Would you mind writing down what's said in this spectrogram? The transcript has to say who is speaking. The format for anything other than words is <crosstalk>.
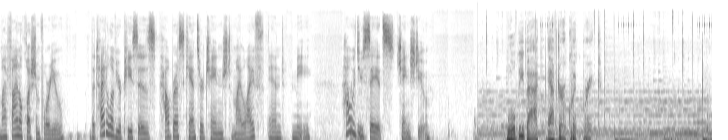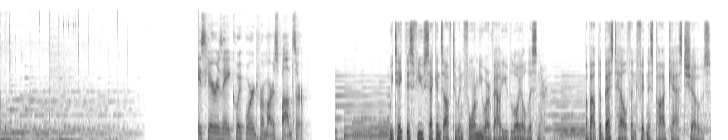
Speaker 1: My final question for you. The title of your piece is How Breast Cancer Changed My Life and Me. How would you mm-hmm. say it's changed you?
Speaker 2: We'll be back after a quick break.
Speaker 3: Here is a quick word from our sponsor.
Speaker 4: We take this few seconds off to inform you, our valued loyal listener, about the best health and fitness podcast shows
